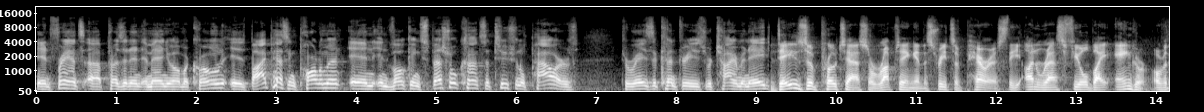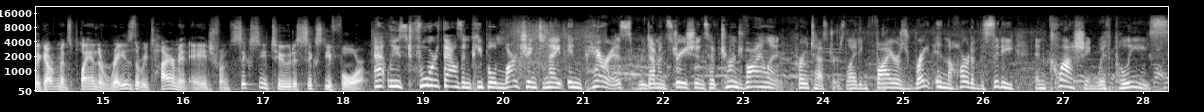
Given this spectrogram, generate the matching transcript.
In France, uh, President Emmanuel Macron is bypassing parliament and invoking special constitutional powers to raise the country's retirement age. Days of protests erupting in the streets of Paris, the unrest fueled by anger over the government's plan to raise the retirement age from 62 to 64. At least 4,000 people marching tonight in Paris, where demonstrations have turned violent. Protesters lighting fires right in the heart of the city and clashing with police.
